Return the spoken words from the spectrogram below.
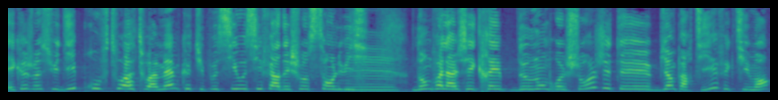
et que je me suis dit, prouve-toi toi-même que tu peux si aussi faire des choses sans lui. Hmm. Donc voilà, j'ai créé de nombreuses choses, j'étais bien partie, effectivement.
